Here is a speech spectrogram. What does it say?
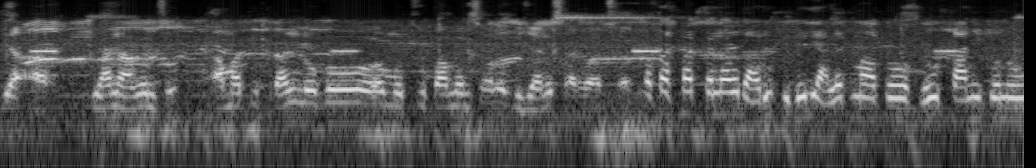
ધ્યાન આવેલ છે. આમાંથી ત્રણ લોકો મૃત્યુ પામેલ છે અને બીજાની સારવાર છે. અકસ્માત કરનારો દારૂ પીધેલી હાલતમાં હતો એવું સ્થાનિકોનું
